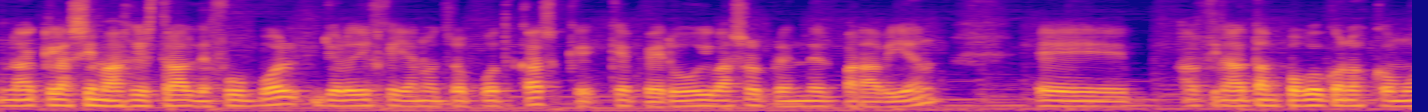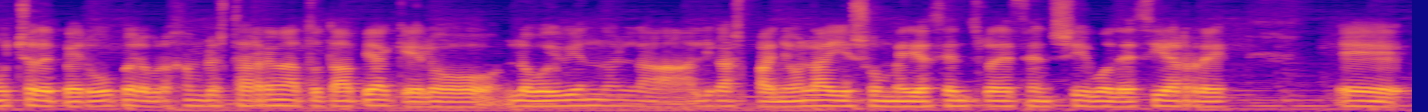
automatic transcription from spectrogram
una clase magistral de fútbol. Yo lo dije ya en otro podcast que, que Perú iba a sorprender para bien eh, al final tampoco conozco mucho de Perú, pero por ejemplo está Renato Tapia, que lo, voy viendo en la Liga Española y es un mediocentro defensivo de cierre eh,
